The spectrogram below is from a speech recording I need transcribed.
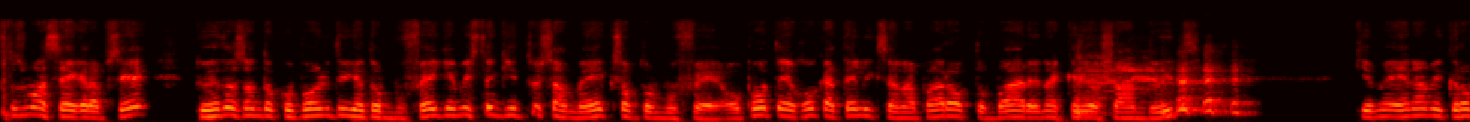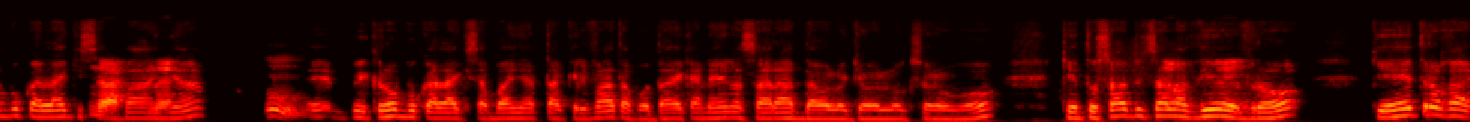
Αυτός μας έγραψε, του έδωσαν το κουπόνι του για το μπουφέ και εμείς τον κοιτούσαμε έξω από το μπουφέ. Οπότε εγώ κατέληξα να πάρω από τον μπαρ ένα κρύο σάντουιτς και με ένα μικρό μπουκαλάκι ναι, σαμπάνια. Ναι. Ε, μικρό μπουκαλάκι σαμπάνια από τα ακριβά τα ποτά, έκανε ένα 40 όλο και όλο, ξέρω εγώ. Και το σάντουιτς άλλα 2 ευρώ και έτρωγα,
